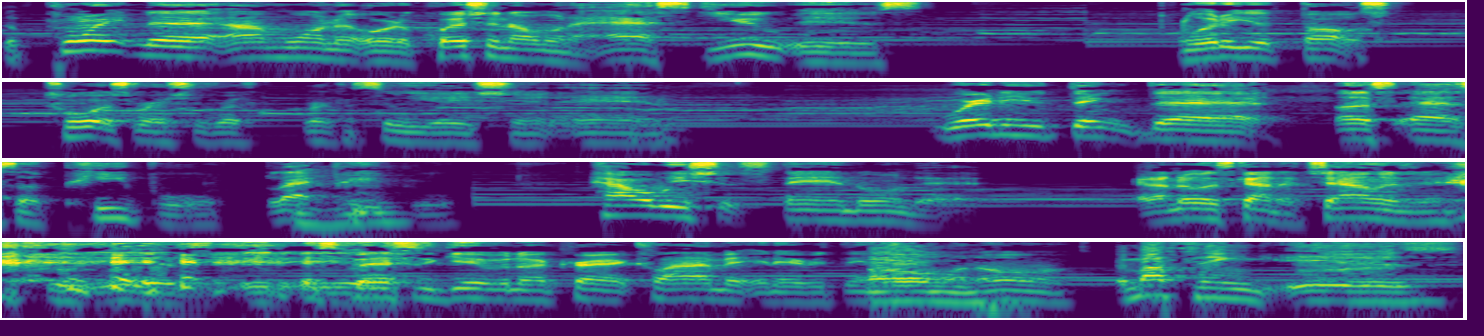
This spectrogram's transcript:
the point that I want to, or the question I want to ask you is, what are your thoughts towards racial re- reconciliation, and where do you think that us as a people, black Mhm. people, how we should stand on that? And I know it's kind of challenging, It is, it is. especially given our current climate and everything Um, going on. My thing is,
